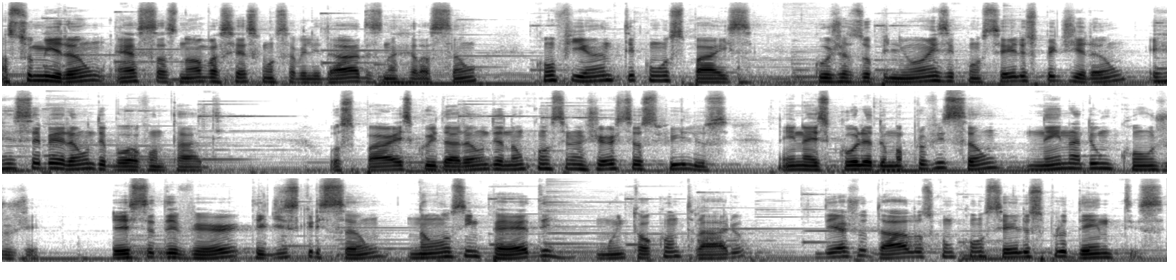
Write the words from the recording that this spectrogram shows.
Assumirão essas novas responsabilidades na relação confiante com os pais, cujas opiniões e conselhos pedirão e receberão de boa vontade. Os pais cuidarão de não constranger seus filhos, nem na escolha de uma profissão, nem na de um cônjuge. Esse dever de discrição não os impede, muito ao contrário, de ajudá-los com conselhos prudentes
